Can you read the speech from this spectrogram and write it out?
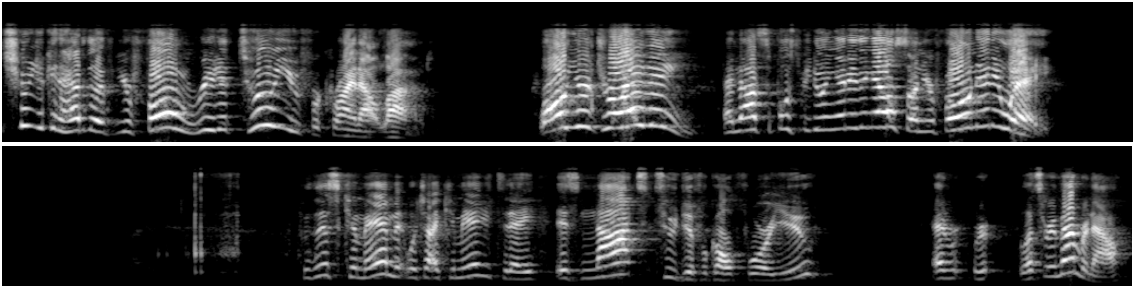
Sure, you can have the, your phone read it to you for crying out loud while you're driving and not supposed to be doing anything else on your phone anyway. For this commandment which I command you today is not too difficult for you. And re- let's remember now,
